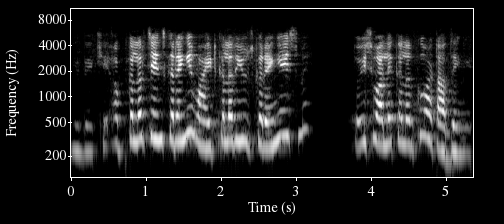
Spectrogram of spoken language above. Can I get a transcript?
ये देखिए, अब कलर चेंज करेंगे, व्हाइट कलर यूज़ करेंगे इसमें तो इस वाले कलर को हटा देंगे।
